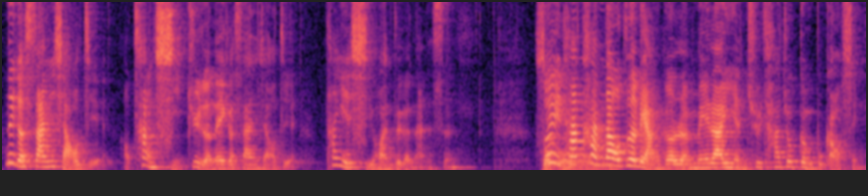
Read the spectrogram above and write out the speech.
那个三小姐，哦，唱喜剧的那个三小姐，她也喜欢这个男生，所以她看到这两个人眉来眼去，她就更不高兴，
